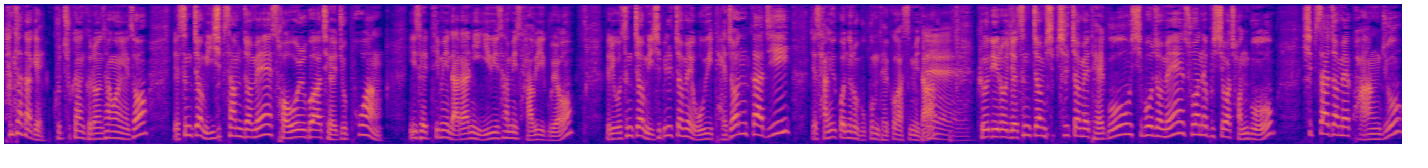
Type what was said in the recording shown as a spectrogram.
탄탄하게 구축한 그런 상황에서 승점 23점에 서울과 제주, 포항 이 세 팀이 나란히 2위, 3위, 4위고요. 그리고 승점 21점에 5위 대전까지 이제 상위권으로 묶으면 될 것 같습니다. 네. 그 뒤로 이제 승점 17점에 대구, 15점에 수원 FC와 전북, 14점에 광주,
